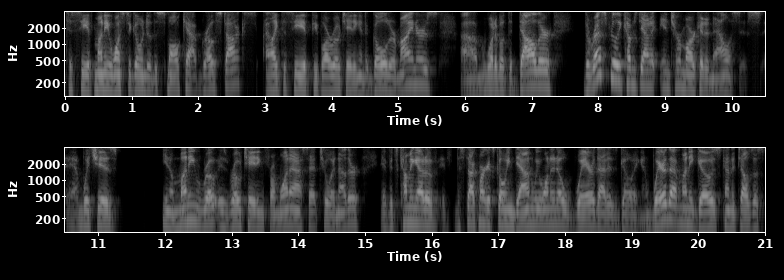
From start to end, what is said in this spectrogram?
to see if money wants to go into the small cap growth stocks. I like to see if people are rotating into gold or miners. Um, what about the dollar? The rest really comes down to intermarket analysis, and which is, you know, money ro- is rotating from one asset to another. If it's coming out of, if the stock market's going down, we want to know where that is going and where that money goes. Kind of tells us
